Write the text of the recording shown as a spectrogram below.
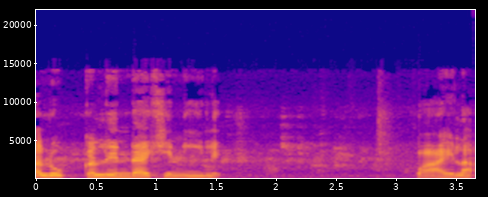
สรุปก็เล่นได้แค่นี้แหละ ไปละ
